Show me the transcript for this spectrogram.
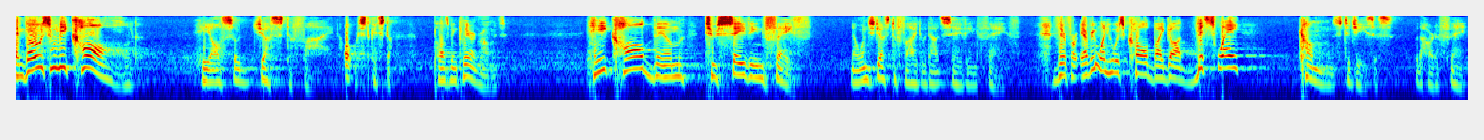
And those whom he called, he also justified. Oh, okay, stop. Paul's been clear in Romans. He called them to saving faith. No one's justified without saving faith. Therefore, everyone who is called by God this way comes to Jesus with a heart of faith.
